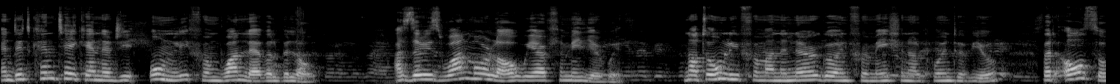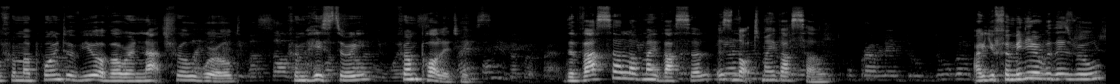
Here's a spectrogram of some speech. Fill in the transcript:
And it can take energy only from one level below. As there is one more law we are familiar with, not only from an energo-informational point of view, but also from a point of view of our natural world, from history, from politics. The vassal of my vassal is not my vassal. Are you familiar with this rule?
